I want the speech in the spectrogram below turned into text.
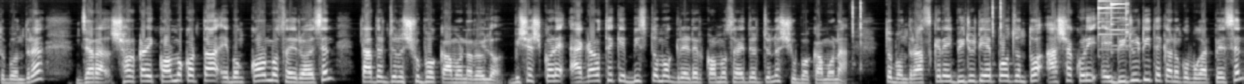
তো বন্ধুরা, যারা সরকারি কর্মকর্তা এবং কর্মচারী রয়েছেন, তাদের জন্য শুভ কামনা রইল। বিশেষ করে এগারো থেকে বিশতম গ্রেডের কর্মচারীদের জন্য শুভ কামনা তো বন্ধুরা, আজকের এই ভিডিওটি এ পর্যন্ত। আশা করি এই ভিডিওটি থেকে অনেক উপকার পেয়েছেন।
